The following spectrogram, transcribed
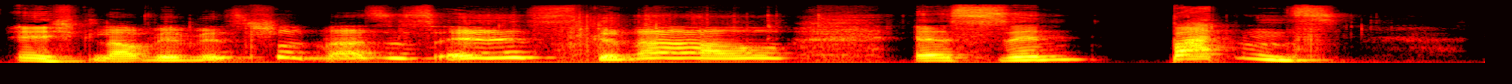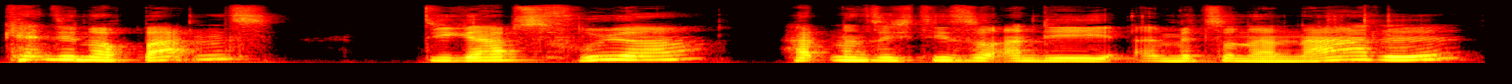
Ich glaube, ihr wisst schon, was es ist. Genau. Es sind Buttons. Kennt ihr noch Buttons? Die gab's früher. Hat man sich die so an die, mit so einer Nadel,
